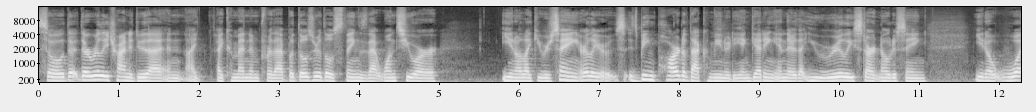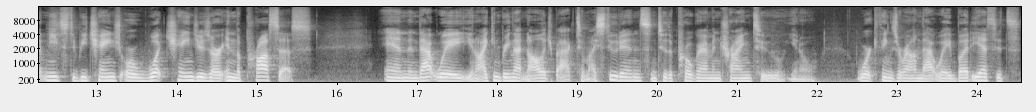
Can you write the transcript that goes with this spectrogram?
So they're, they're really trying to do that, and I, I commend them for that. But those are those things that once you are, you know, like you were saying earlier, it's, it's being part of that community and getting in there that you really start noticing, you know, what needs to be changed or what changes are in the process. And then that way, you know, I can bring that knowledge back to my students and to the program and trying to, you know, work things around that way. But yes, it's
